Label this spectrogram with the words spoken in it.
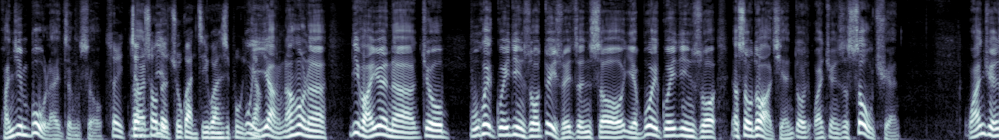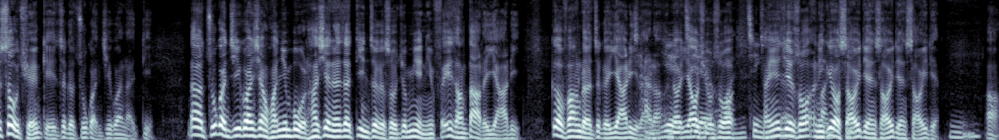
环境部来征收，所以征收的主管机关是不一样。不一样。然后呢，立法院呢就不会规定说对谁征收，也不会规定说要收多少钱，都完全是授权，完全授权给这个主管机关来定。那主管机关像环境部，他现在在定这个时候就面临非常大的压力，各方的这个压力来了，要要求说产业界说你给我少一点，少一点，少一点嗯，啊。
